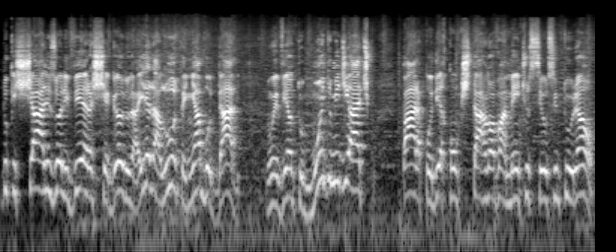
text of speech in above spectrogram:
do que Charles Oliveira chegando na Ilha da Luta, em Abu Dhabi, num evento muito midiático, para poder conquistar novamente o seu cinturão.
